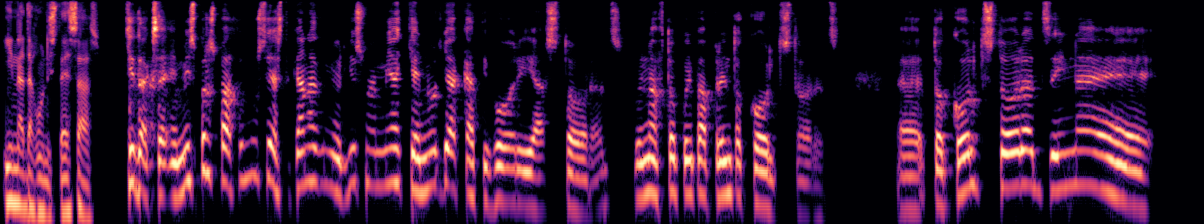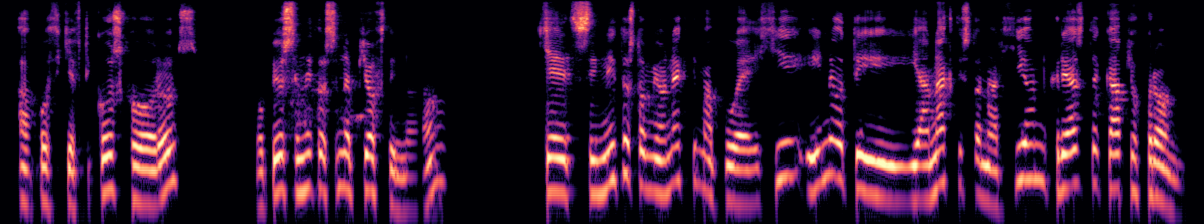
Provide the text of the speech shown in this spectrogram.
είναι ανταγωνιστές σας; Κοίταξε, εμείς προσπαθούμε ουσιαστικά να δημιουργήσουμε μια καινούρια κατηγορία storage, που είναι αυτό που είπα πριν το cold storage. Ε, το cold storage είναι αποθηκευτικός χώρος, ο οποίος συνήθως είναι πιο φθηνό και συνήθως το μειονέκτημα που έχει είναι ότι η ανάκτηση των αρχείων χρειάζεται κάποιο χρόνο.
